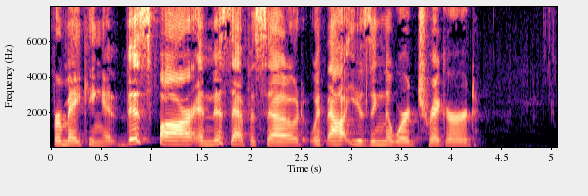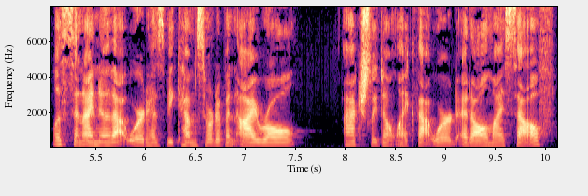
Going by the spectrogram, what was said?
for making it this far in this episode without using the word triggered? Listen, I know that word has become sort of an eye roll. I actually don't like that word at all myself.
